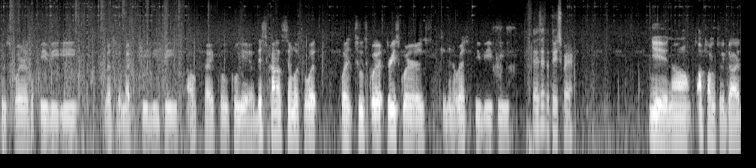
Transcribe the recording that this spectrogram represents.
Two squares of PVE. Rest of the map PvP. Okay, cool, cool. Yeah, this is kind of similar to what, what two square, three squares, and then the rest of PvP. Is it the three square? Yeah, no, I'm talking to the guys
